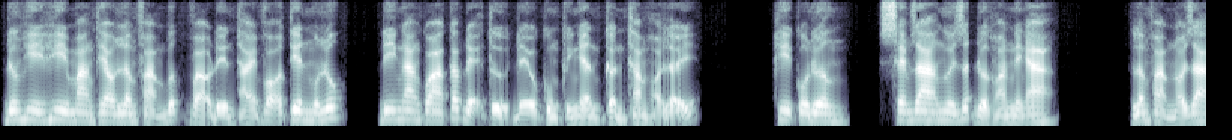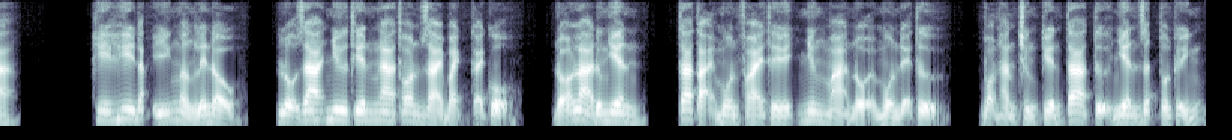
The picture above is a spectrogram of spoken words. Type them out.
Đương hi hi mang theo lâm phàm bước vào đến thái võ tiên một lúc, đi ngang qua các đệ tử đều cùng kính nhân cần thăm hỏi lấy. Khi cô đương xem ra ngươi rất được hoan nghênh a. Lâm phàm nói ra. Hi hi đắc ý ngẩng lên đầu, lộ ra như thiên nga thon dài bạch cái cổ, đó là đương nhiên, ta tại môn phái thế nhưng mà nội môn đệ tử bọn hắn chứng kiến ta tự nhiên rất tôn kính.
